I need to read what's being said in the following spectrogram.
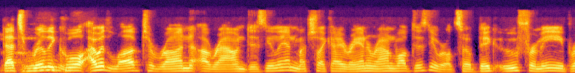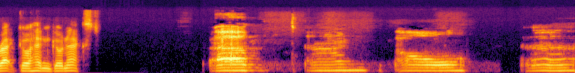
that's really cool. I would love to run around Disneyland, much like I ran around Walt Disney World. So big ooh for me. Brett, go ahead and go next. Um, um, oh, uh,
